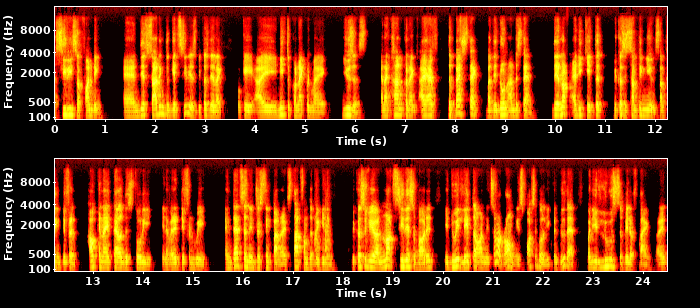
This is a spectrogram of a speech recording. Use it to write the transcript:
series of funding, and they're starting to get serious because they're like, okay, I need to connect with my users, and I can't connect. I have the best tech, but they don't understand. They're not educated because it's something new, something different. How can I tell the story in a very different way? And that's an interesting part, right? Start from the beginning. Because if you are not serious about it, you do it later on. It's not wrong. It's possible. You can do that, but you lose a bit of time, right?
